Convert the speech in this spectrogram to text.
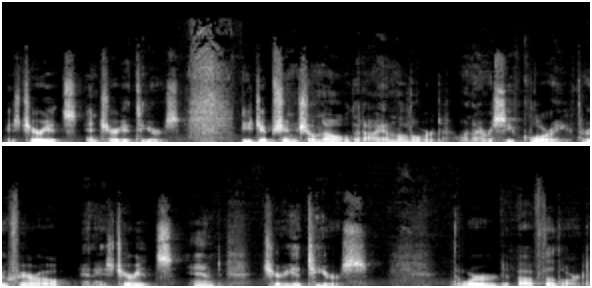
his chariots and charioteers. The Egyptians shall know that I am the Lord when I receive glory through Pharaoh and his chariots and charioteers. The word of the Lord.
